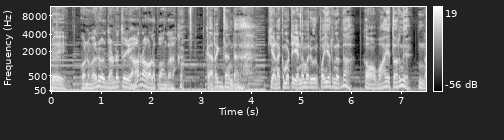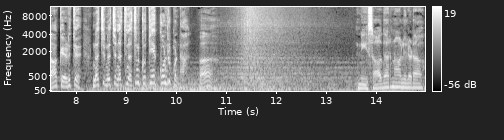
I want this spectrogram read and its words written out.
டேய் உன்ன மாதிரி ஒரு தண்டத்தை யாரா வளர்ப்பாங்க? கரெக்ட் தான்டா. எனக்கு மட்டும் என்ன மாதிரி ஒரு பையன் இருந்திருந்தா அவன் வாயை திறந்து நாக்க எடுத்து நச்சு நச்சு நச்சு நச்சுன்னு குத்தியே கொண்டிருப்பண்டா ஆ. நீ சாதாரண ஆள் இல்லடா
